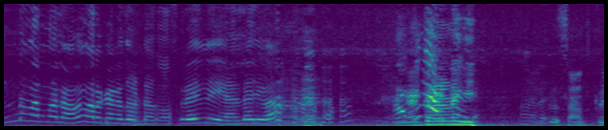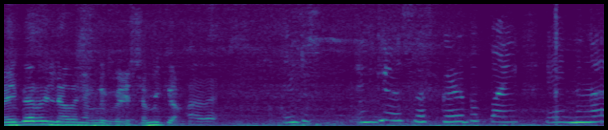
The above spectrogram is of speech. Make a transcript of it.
എന്ത് പറഞ്ഞാലും അത് മറക്കരുത് കേട്ടോ. സബ്സ്ക്രൈബ് ജീവ? ഞങ്ങൾക്കാണെങ്കിൽ ഞങ്ങൾക്ക് സബ്സ്ക്രൈബർ ഇല്ലാതെ ഞങ്ങൾ വിഷമിക്കാം. എനിക്ക് എനിക്ക് സബ്സ്ക്രൈബ് നിങ്ങൾ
